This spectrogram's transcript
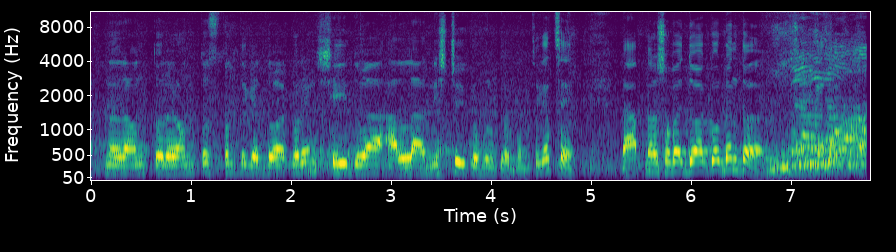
আপনারা অন্তরের অন্তঃস্থল থেকে দোয়া করেন, সেই দোয়া আল্লাহ নিশ্চয়ই কবুল করবেন। ঠিক আছে? তা আপনারা সবাই দোয়া করবেন তো? ঠিক আছে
